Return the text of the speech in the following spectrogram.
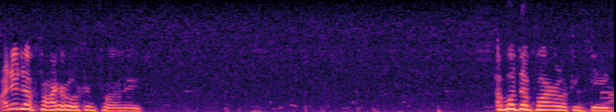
I need a fire looking pony. I want that fire looking thing.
